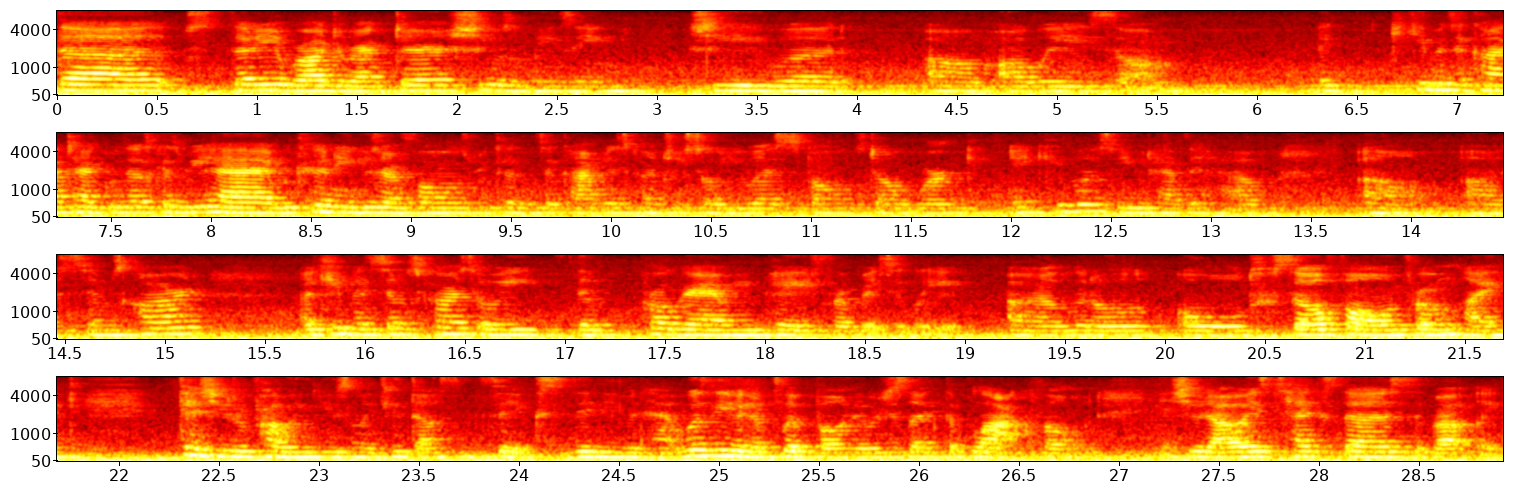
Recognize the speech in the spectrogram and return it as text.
the study abroad director, she was amazing. She would um, always um, like, keep into contact with us because we had we couldn't use our phones because it's a communist country, so U.S. phones don't work in Cuba, so you would have to have um, a SIMS card, a Cuban SIMS card. So we the program you paid for basically a little old cell phone from like that would probably use in like 2006. Didn't even have wasn't even a flip phone. It was just like the block phone. And she would always text us about like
